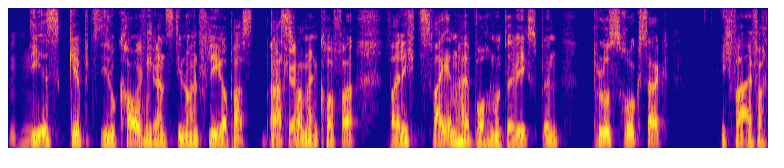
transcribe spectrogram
mhm. die es gibt, die du kaufen okay. kannst, die noch in Flieger passt. Das okay. war mein Koffer, weil ich zweieinhalb Wochen unterwegs bin, plus Rucksack, ich war einfach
